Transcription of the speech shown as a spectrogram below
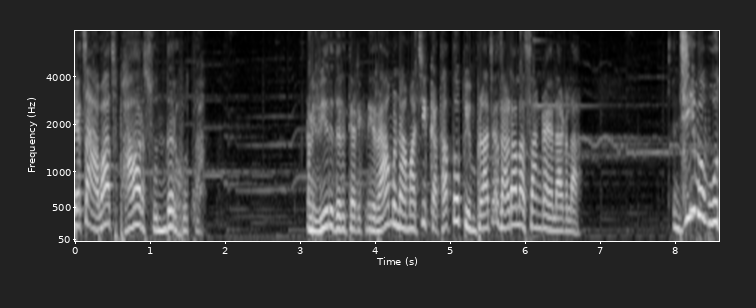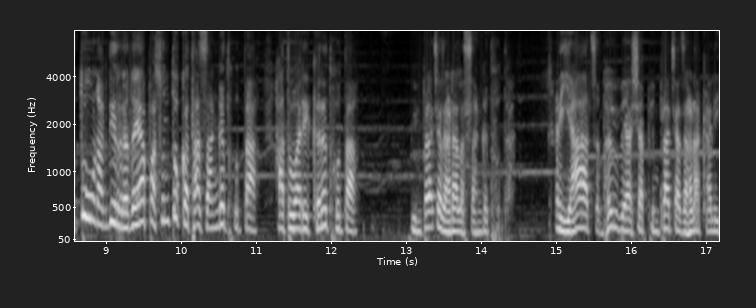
याचा आवाज फार सुंदर होता. आणि वीरधर त्या ठिकाणी रामनामाची कथा तो पिंपळाच्या झाडाला सांगायला लागला. जीव ओतून अगदी हृदयापासून तो कथा सांगत होता हातवारे करत होता पिंपळाच्या झाडाला सांगत होता. आणि याच भव्य अशा पिंपळाच्या झाडाखाली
